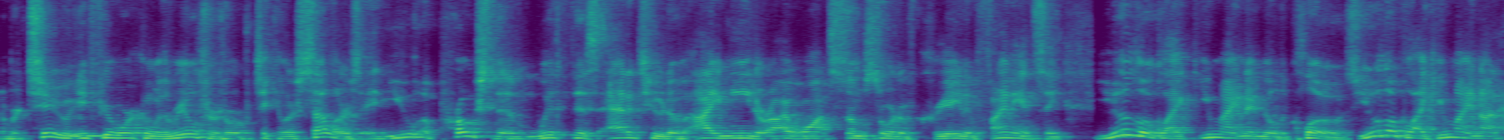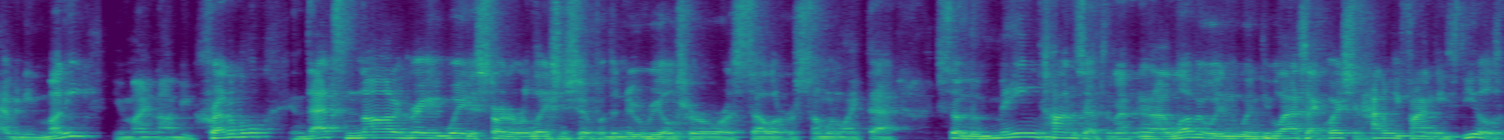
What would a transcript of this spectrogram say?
Number two, if you're working with realtors or particular sellers and you approach them with this attitude of, I need or I want some sort of creative financing, you look like you might not be able to close. You look like you might not have any money. You might not be credible. And that's not a great way to start a relationship with a new realtor or a seller or someone like that. So, the main concept, and I, and I love it when, when people ask that question how do we find these deals?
